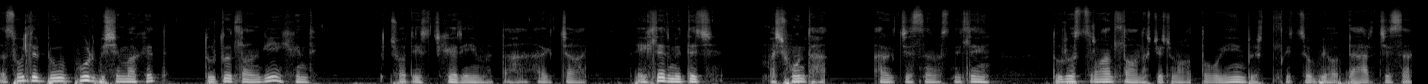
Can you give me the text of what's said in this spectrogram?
За сүүлээр бүр биш юм ахэд 4 дугаар 7 хоногийн ихэнд шууд ирчихээр ийм одоо харагдаж байгаа. Эхлээд мэдээж маш хүнд харагдж ирсэн. Бас нэлийн 4-өөс 6 7 хоног ч гэж магадгүй ийм бэртэл гэж зөв би хувьдаа харж ирсэн.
